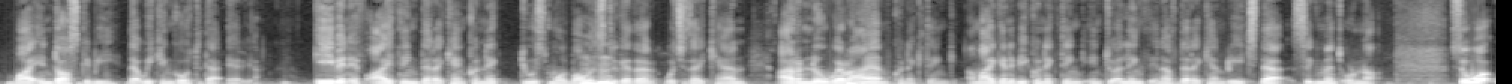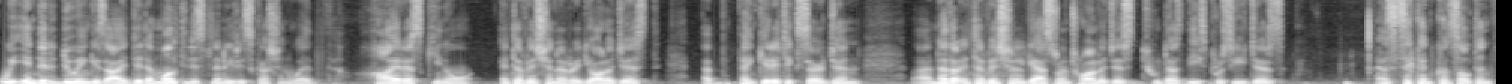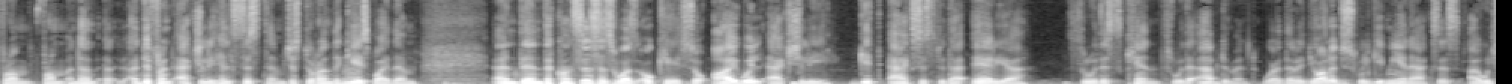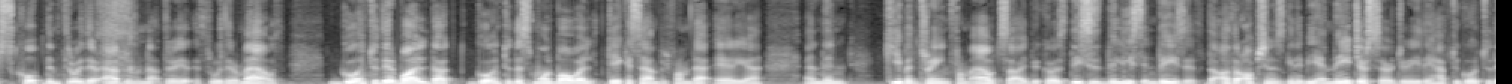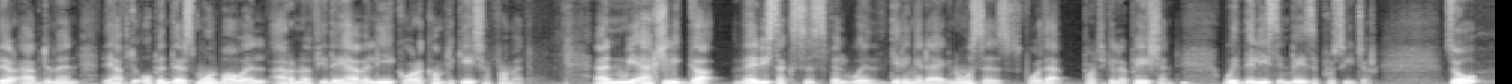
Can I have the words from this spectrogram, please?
by endoscopy that we can go to that area. Even if I think that I can connect two small bowels mm-hmm. together, which is I can, I don't know where I am connecting. Am I going to be connecting into a length enough that I can reach that segment or not? So what we ended up doing is I did a multidisciplinary discussion with high risk, you know, interventional radiologist, a pancreatic surgeon, another interventional gastroenterologist who does these procedures, as a second consultant from from another, a different actually health system just to run the mm. case by them. And then the consensus was okay so i will actually get access to that area through the skin through the abdomen where the radiologist will give me an access. I will scope them through their abdomen not through, through their mouth. Go into their bile duct go into the small bowel take a sample from that area and then keep a drain from outside because this is the least invasive. The other option is going to be a major surgery. They have to go to their abdomen, they have to open their small bowel. I don't know if they have a leak or a complication from it. And we actually got very successful with getting a diagnosis for that particular patient with the least invasive procedure. So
